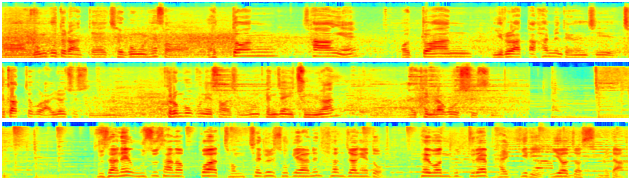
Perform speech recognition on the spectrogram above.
어, 농부들한테 제공을 해서 어떤 상황에 어떠한 일을 갖다 하면 되는지 즉각적으로 알려줄 수 있는 그런 부분에서 지금 굉장히 중요한 어, 아이템이라고 볼 수 있습니다. 부산의 우수 산업과 정책을 소개하는 현장에도 회원국들의 발길이 이어졌습니다.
